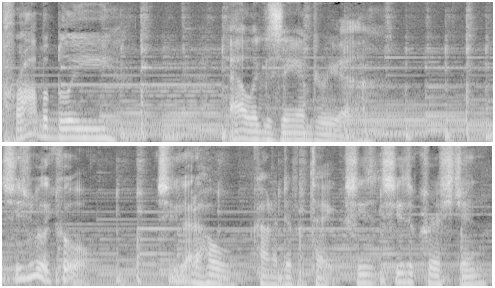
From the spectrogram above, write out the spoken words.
probably Alexandria. She's really cool. She's got a whole kind of different take. She's she's a Christian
